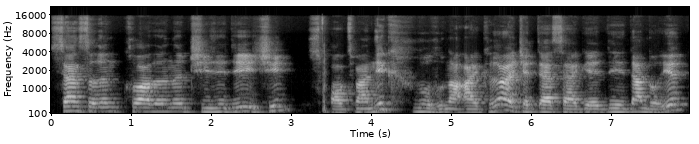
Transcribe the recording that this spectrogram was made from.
Sensor'ın kurallarını çiğnediği için sportmenlik ruhuna aykırı hareketler sergilediğinden dolayı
